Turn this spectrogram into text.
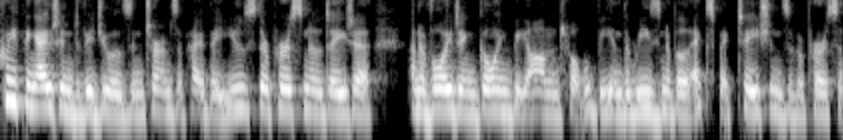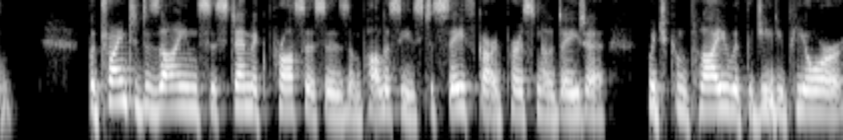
creeping out individuals in terms of how they use their personal data and avoiding going beyond what would be in the reasonable expectations of a person. But trying to design systemic processes and policies to safeguard personal data which comply with the GDPR,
